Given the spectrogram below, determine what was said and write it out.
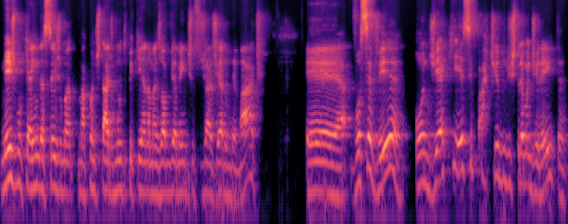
mesmo que ainda seja uma, uma quantidade muito pequena, mas obviamente isso já gera um debate é, você vê onde é que esse partido de extrema-direita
